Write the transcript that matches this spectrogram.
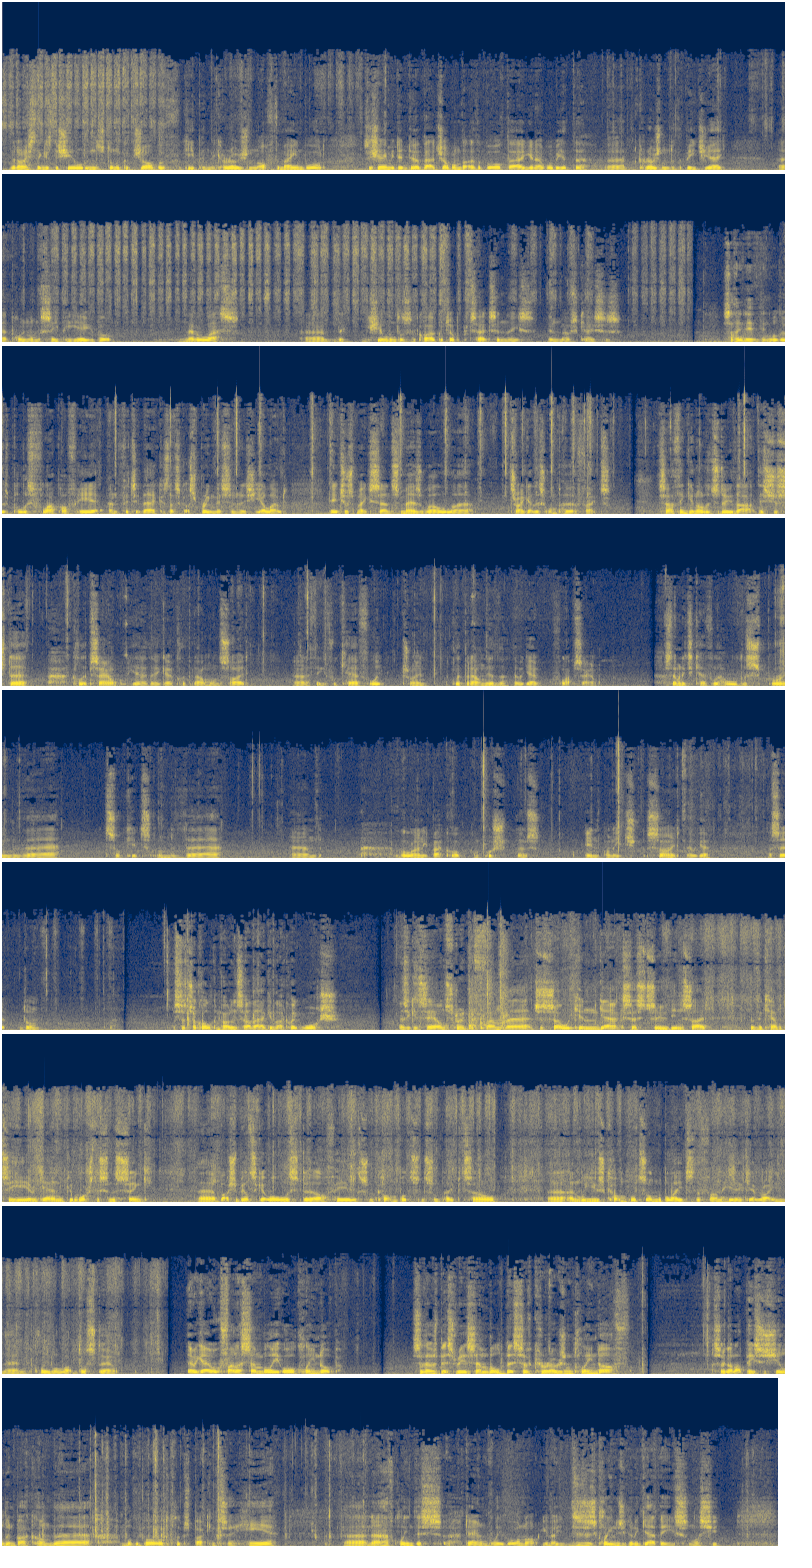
The nice thing is the shielding's done a good job of keeping the corrosion off the main board. It's a shame it didn't do a better job on the other board there you know where we had the uh, corrosion under the BGA uh, point on the CPU but nevertheless um, the shielding does quite a good job of protecting these in most cases so I think the other thing we'll do is pull this flap off here and fit it there because that's got a spring missing and it's yellowed. It just makes sense. May as well uh, try and get this one perfect. So I think in order to do that, this just uh, clips out. Yeah, there you go, clip it out on one side. And I think if we carefully try and clip it out on the other, there we go, flaps out. So then we need to carefully hold the spring there, tuck it under there, and line it back up and push those in on each side. There we go. That's it, done. So I took all the components out there, give that a quick wash. As you can see I unscrewed the fan there just so we can get access to the inside of the cavity here. Again, you could wash this in the sink, uh, but I should be able to get all this dirt off here with some cotton buds and some paper towel. Uh, and we use cotton buds on the blades of the fan here, get right in there and clean all that dust out. There we go, fan assembly all cleaned up. So those bits reassembled, bits of corrosion cleaned off. So I've got that piece of shielding back on there, motherboard clips back into here. Uh, now I have cleaned this down, believe it or not. You know, this is as clean as you're going to get these, unless you,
